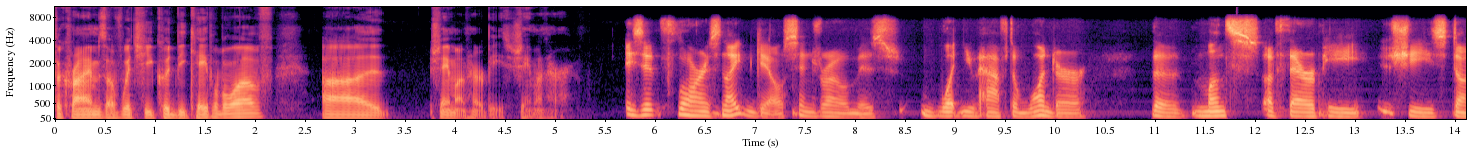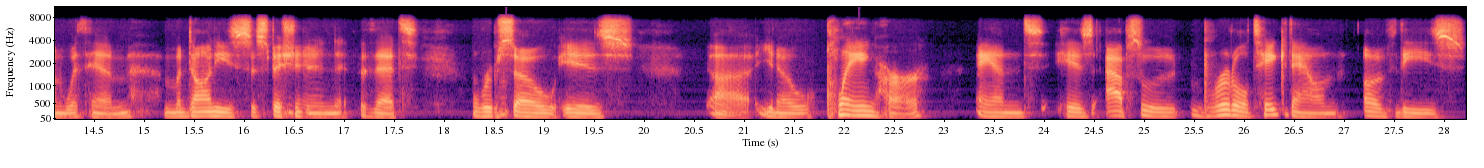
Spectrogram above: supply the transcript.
the crimes of which he could be capable of. Uh, shame on her, Pete. Shame on her. Is it Florence Nightingale syndrome? Is what you have to wonder the months of therapy she's done with him, Madani's suspicion that Russo is, uh, you know, playing her, and his absolute brutal takedown of these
